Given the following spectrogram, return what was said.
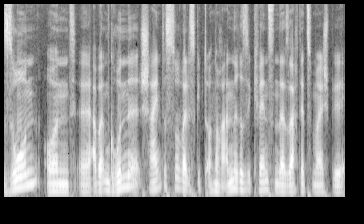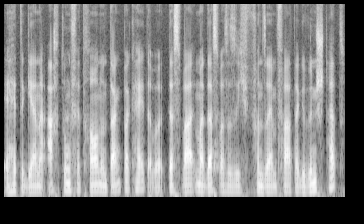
Sohn und äh, aber im Grunde scheint es so, weil es gibt auch noch andere Sequenzen, da sagt er zum Beispiel, er hätte gerne Achtung, Vertrauen und Dankbarkeit, aber das war immer das, was er sich von seinem Vater gewünscht hat.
